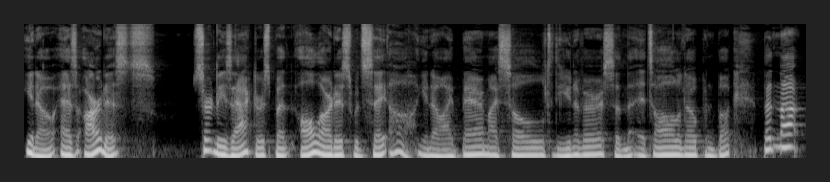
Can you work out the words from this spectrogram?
you know as artists certainly as actors but all artists would say oh you know I bare my soul to the universe and it's all an open book but not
